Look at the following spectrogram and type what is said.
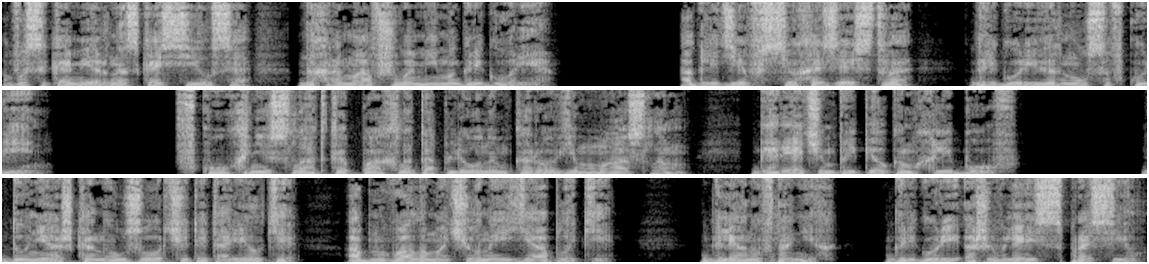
высокомерно скосился на хромавшего мимо Григория. Оглядев все хозяйство, Григорий вернулся в курень. В кухне сладко пахло топленым коровьим маслом, горячим припеком хлебов. Дуняшка на узорчатой тарелке обмывала моченые яблоки. Глянув на них, Григорий, оживляясь, спросил.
